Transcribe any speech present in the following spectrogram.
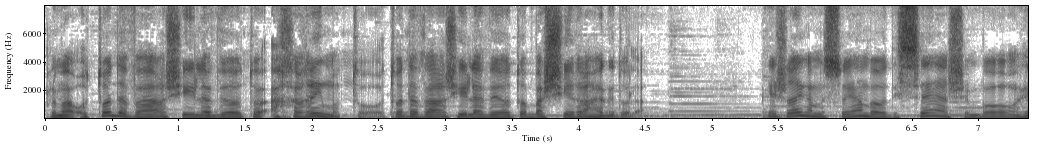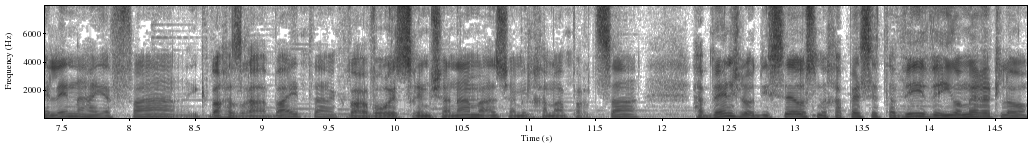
כלומר, אותו דבר שילווה אותו אחרי מותו, אותו דבר שילווה אותו בשירה הגדולה. יש רגע מסוים באודיסאה שבו הלנה היפה, היא כבר חזרה הביתה, כבר עברו עשרים שנה מאז שהמלחמה פרצה, הבן של אודיסאוס מחפש את אביו והיא אומרת לו,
